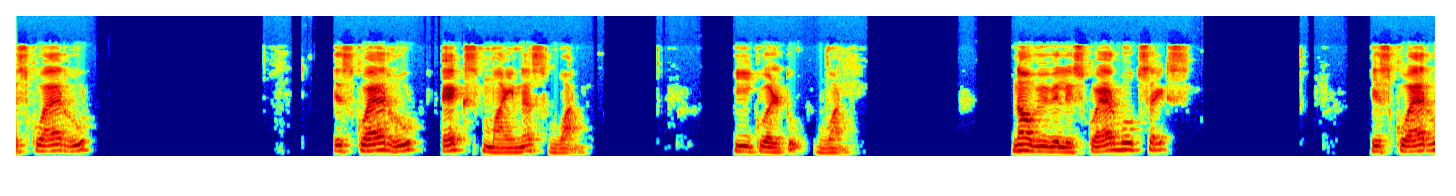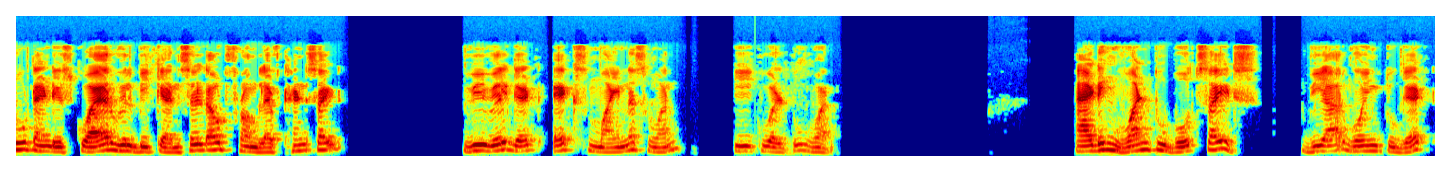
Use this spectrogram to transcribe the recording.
square root square root x minus 1 equal to 1. Now we will square both sides. Square root and square will be cancelled out from left hand side. We will get x minus 1 equal to 1 adding 1 to both sides, we are going to get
